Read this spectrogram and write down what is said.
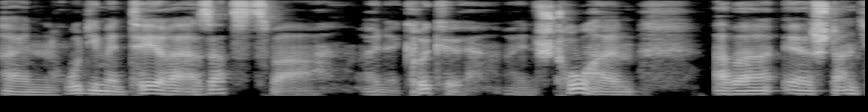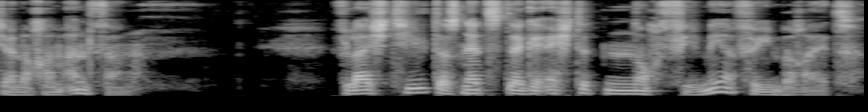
Ein rudimentärer Ersatz zwar, eine Krücke, ein Strohhalm, aber er stand ja noch am Anfang. Vielleicht hielt das Netz der Geächteten noch viel mehr für ihn bereit.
